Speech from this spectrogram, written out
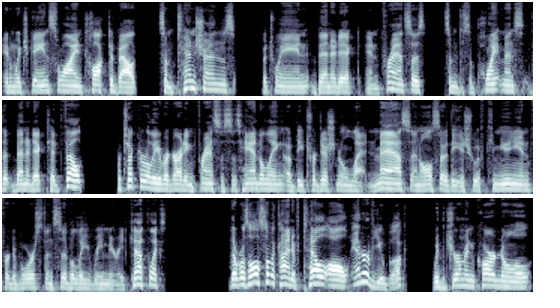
in which Gänswein talked about some tensions between Benedict and Francis some disappointments that Benedict had felt, particularly regarding Francis's handling of the traditional Latin Mass and also the issue of communion for divorced and civilly remarried Catholics. There was also a kind of tell all interview book with German Cardinal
